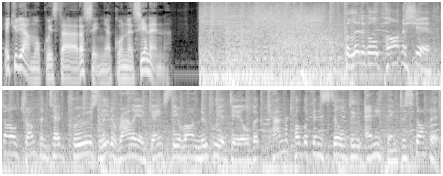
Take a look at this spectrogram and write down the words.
E chiudiamo questa rassegna con CNN. Political partnership. Donald Trump and Ted Cruz lead a rally against the Iran nuclear deal, but can Republicans still do anything to stop it?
